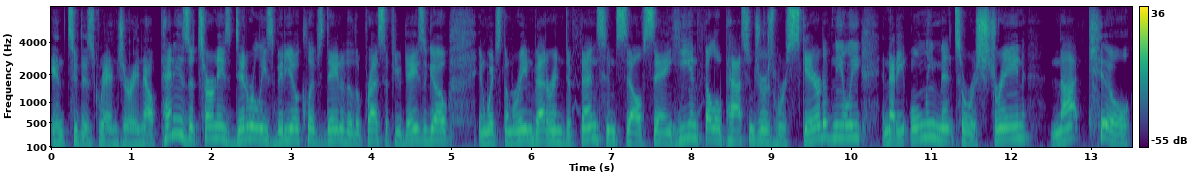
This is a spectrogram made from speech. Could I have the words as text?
into this grand jury. Now, Penny's attorneys did release video clips, Dana, to the press a few days ago, in which the Marine veteran defends himself, saying he and fellow passengers were scared of Neely and that he only meant to restrain, not kill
